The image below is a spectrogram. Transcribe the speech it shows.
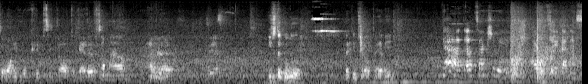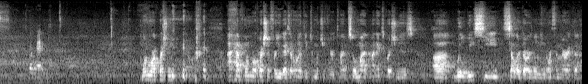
the one who keeps it all together somehow. I don't know. He's the glue that keeps it all together. Maybe. Yeah, that's actually, I would say that is correct. One more question. I have one more question for you guys. I don't want to take too much of your time. So my, my next question is, uh, will we see Cellar Darling in North America,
